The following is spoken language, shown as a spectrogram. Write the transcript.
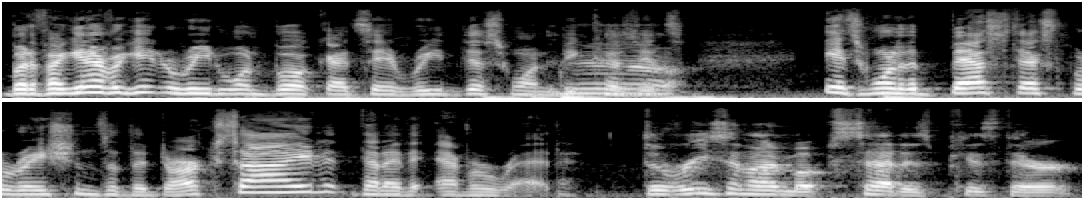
But if I can ever get to read one book, I'd say read this one because no. it's it's one of the best explorations of the dark side that I've ever read. The reason I'm upset is because they're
